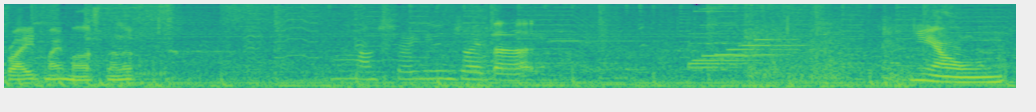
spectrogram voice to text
fried my marshmallow. Oh, I'm sure you enjoyed that. Meow.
